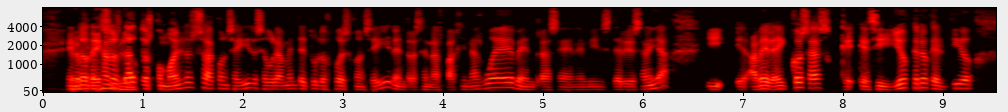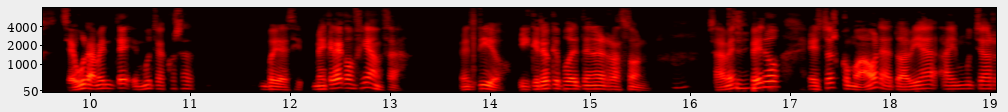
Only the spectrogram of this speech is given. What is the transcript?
Entonces, esos datos, como él los ha conseguido, seguramente tú los puedes conseguir. Entras en las páginas web, entras en el Ministerio de Sanidad. Y, eh, a ver, hay cosas que, que sí, yo creo que el tío, seguramente, en muchas cosas, voy a decir, me crea confianza el tío. Y creo que puede tener razón. ¿Sabes? Sí. Pero esto es como ahora. Todavía hay muchas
